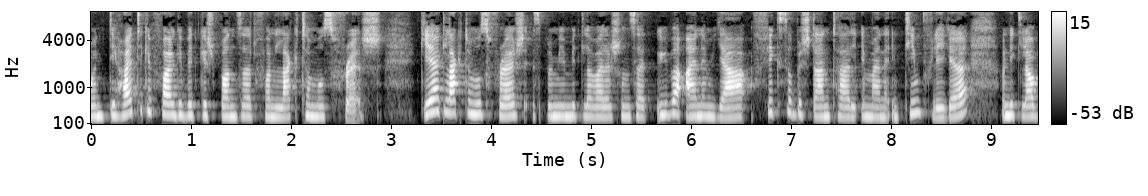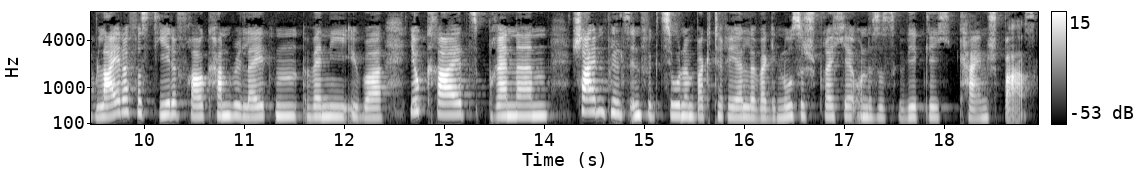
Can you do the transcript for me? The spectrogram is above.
Und die heutige Folge wird gesponsert von Lactamus Fresh. Georg Lactamus Fresh ist bei mir mittlerweile schon seit über einem Jahr fixer Bestandteil in meiner Intimpflege und ich glaube leider fast jede Frau kann relaten, wenn ich über Juckreiz, Brennen, Scheidenpilzinfektionen, bakterielle Vaginose spreche und es ist wirklich kein Spaß.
